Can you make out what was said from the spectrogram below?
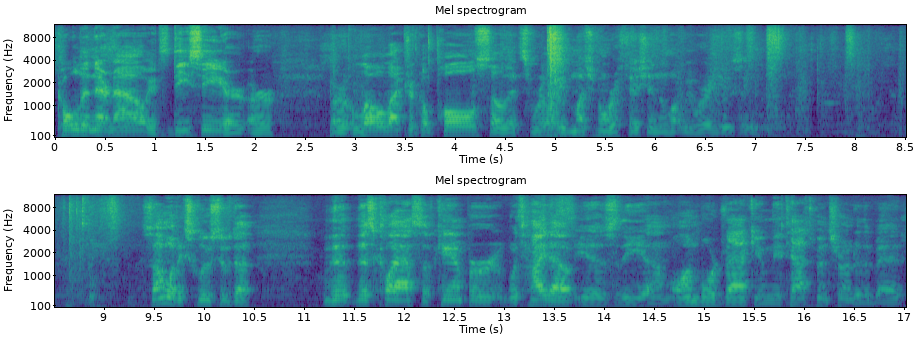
cold in there now. It's DC or, or, or low electrical pulls, so it's really much more efficient than what we were using. Somewhat exclusive to the, this class of camper with hideout is the um, onboard vacuum. The attachments are under the bed.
